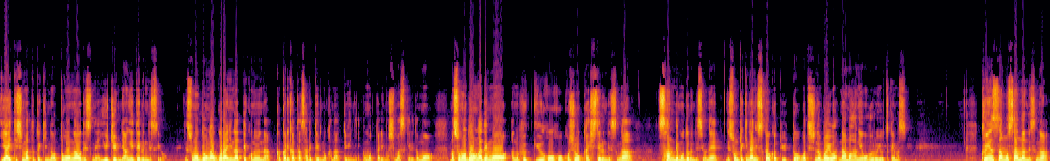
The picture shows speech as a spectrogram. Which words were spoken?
焼いてしまった時の動画をですね、YouTube に上げてるんですよ。その動画をご覧になってこのような書かれ方されているのかなというふうに思ったりもしますけれども、まあ、その動画でもあの復旧方法をご紹介してるんですが、3で戻るんですよね。で、その時何使うかというと、私の場合は生ハゲお風呂湯を使います。クエン酸も3なんですが、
